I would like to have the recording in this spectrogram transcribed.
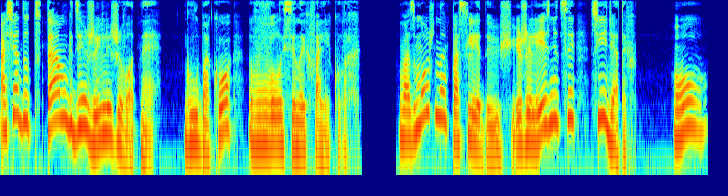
осядут там, где жили животные, глубоко в волосяных фолликулах. Возможно, последующие железницы съедят их. О,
